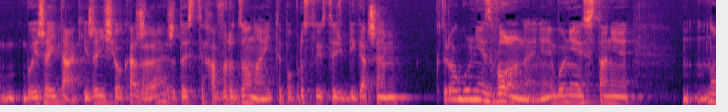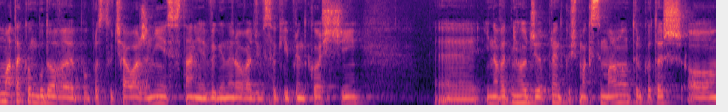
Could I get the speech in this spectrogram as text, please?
Bo jeżeli tak, jeżeli się okaże, że to jest cecha wrodzona i ty po prostu jesteś biegaczem, który ogólnie jest wolny, nie? bo nie jest w stanie, no ma taką budowę po prostu ciała, że nie jest w stanie wygenerować wysokiej prędkości, i nawet nie chodzi o prędkość maksymalną, tylko też o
